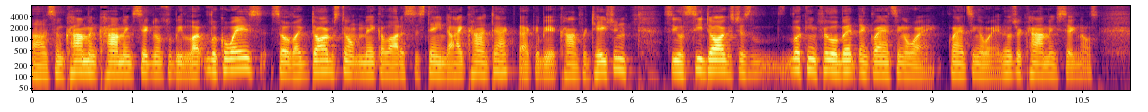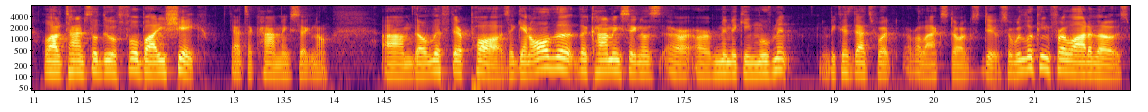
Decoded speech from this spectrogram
uh, some common calming signals will be lookaways. So, like dogs don't make a lot of sustained eye contact. That could be a confrontation. So, you'll see dogs just looking for a little bit, then glancing away, glancing away. Those are calming signals. A lot of times they'll do a full body shake that's a calming signal. Um, they'll lift their paws. Again, all the, the calming signals are, are mimicking movement because that's what relaxed dogs do. So we're looking for a lot of those.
